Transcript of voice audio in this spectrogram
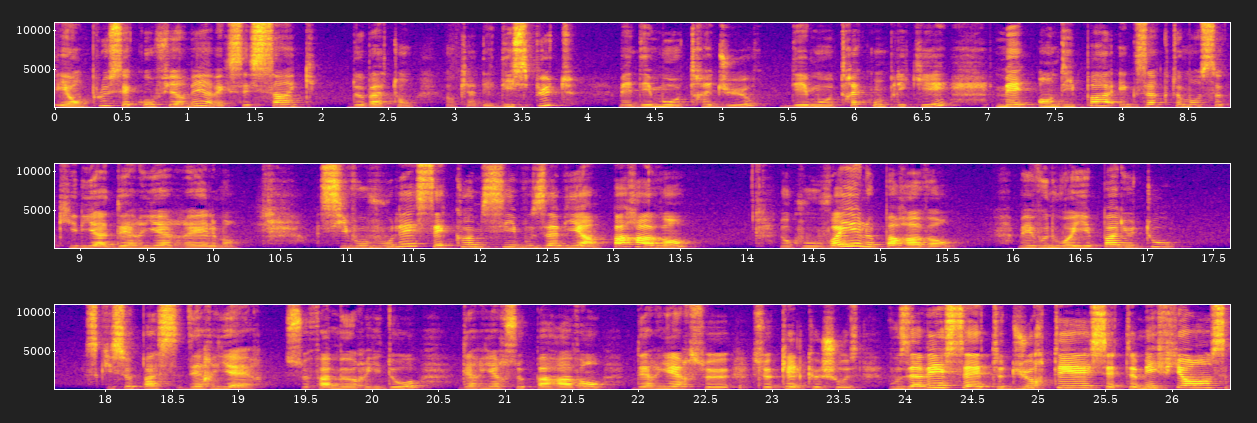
et en plus c'est confirmé avec ces cinq de bâton. Donc il y a des disputes, mais des mots très durs, des mots très compliqués, mais on ne dit pas exactement ce qu'il y a derrière réellement. Si vous voulez, c'est comme si vous aviez un paravent, donc vous voyez le paravent, mais vous ne voyez pas du tout ce qui se passe derrière ce fameux rideau, derrière ce paravent, derrière ce, ce, quelque chose. Vous avez cette dureté, cette méfiance,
